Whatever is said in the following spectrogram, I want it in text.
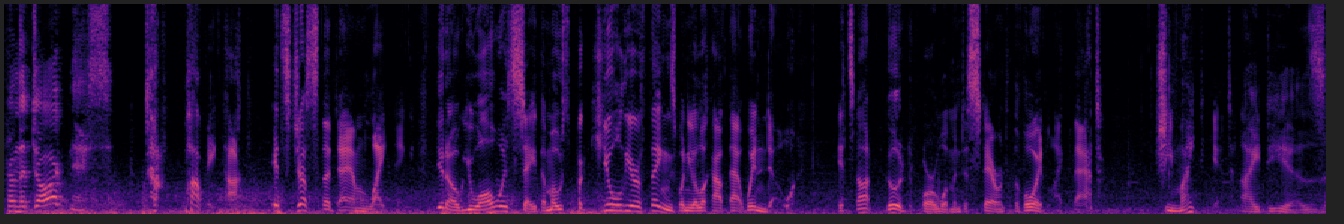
From the darkness. Ha, poppycock. It's just the damn lightning. You know, you always say the most peculiar things when you look out that window. It's not good for a woman to stare into the void like that. She might get ideas.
